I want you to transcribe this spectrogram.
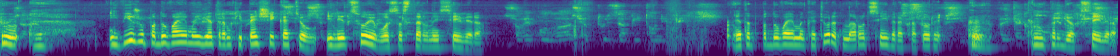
Jérusalem. И вижу подуваемый ветром кипящий котел, и лицо его со стороны севера. Этот подуваемый котел – это народ севера, который придет с севера.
